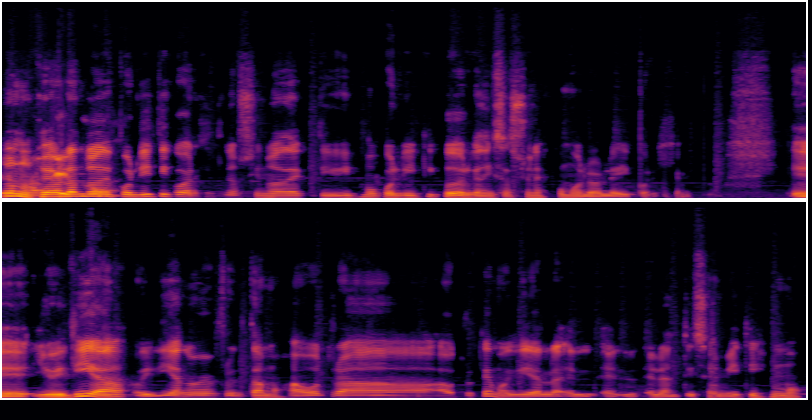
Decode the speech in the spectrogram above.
No, no estoy hablando de políticos argentinos, sino de activismo político de organizaciones como la ley, por ejemplo. Eh, y hoy día, hoy día nos enfrentamos a, otra, a otro tema. Hoy día el, antisemitismo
